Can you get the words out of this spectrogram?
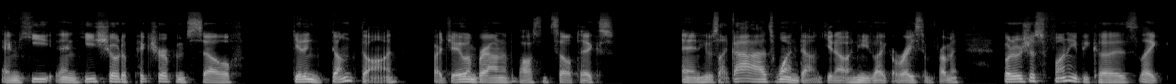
And he and he showed a picture of himself getting dunked on by Jaylen Brown of the Boston Celtics and he was like, ah, it's one dunk, you know, and he like erased him from it. But it was just funny because like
